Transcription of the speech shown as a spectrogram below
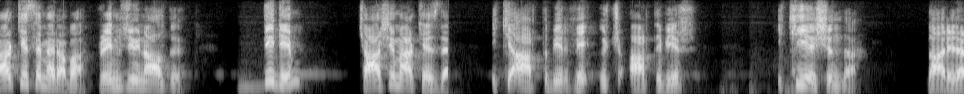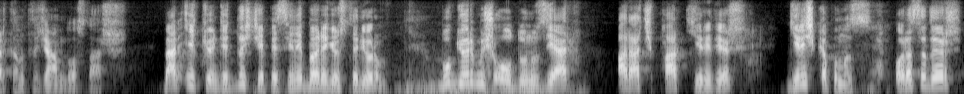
Herkese merhaba. Remzi Ünal'dı. Didim çarşı merkezde 2 artı 1 ve 3 artı 1 2 yaşında daireler tanıtacağım dostlar. Ben ilk önce dış cephesini böyle gösteriyorum. Bu görmüş olduğunuz yer araç park yeridir. Giriş kapımız orasıdır.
